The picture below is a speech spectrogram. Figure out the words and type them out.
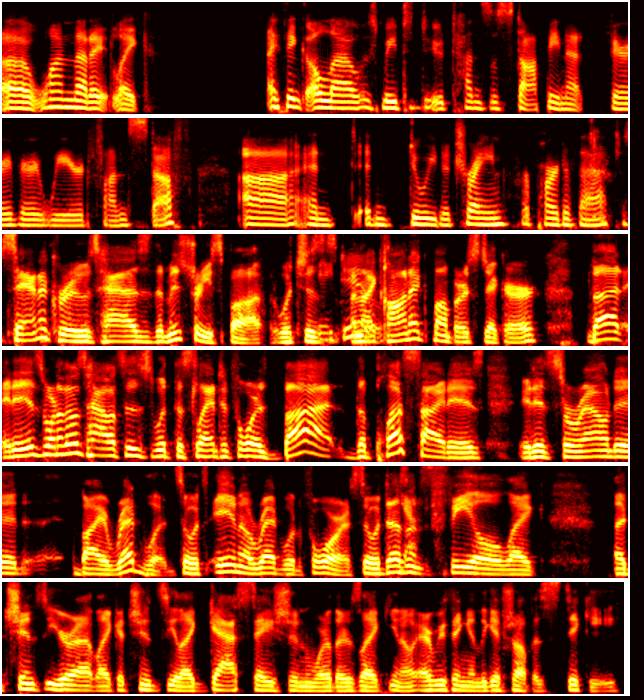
uh, one that I like. I think allows me to do tons of stopping at very very weird fun stuff, uh, and and doing a train for part of that. Santa Cruz has the mystery spot, which is an iconic bumper sticker, but it is one of those houses with the slanted floors. But the plus side is it is surrounded by redwood. So it's in a redwood forest. So it doesn't Yes. feel like a chintzy, you're at like a chintzy like gas station where there's like, you know, everything in the gift shop is sticky.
